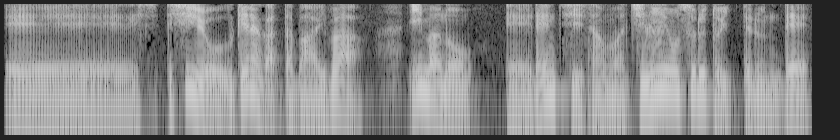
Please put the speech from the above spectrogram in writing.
えー、支持を受けなかった場合は、今のえー、レンツィさんは辞任をすると言ってるんで、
